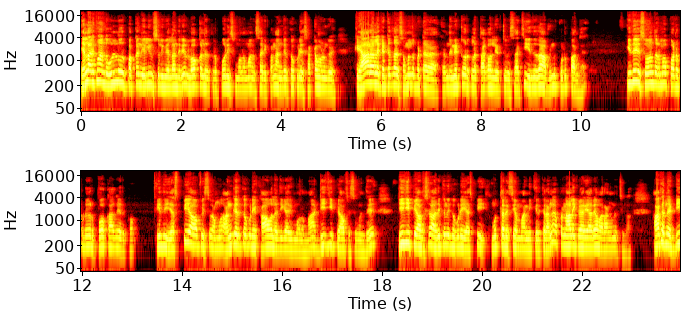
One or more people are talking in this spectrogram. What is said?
எல்லாருக்கும் அந்த உள்ளூர் பக்கம் நெளிவு சுழிவு எல்லாம் தெரியும். லோக்கல் இருக்கிற போலீஸ் மூலமாக விசாரிப்பாங்க. அங்கே இருக்கக்கூடிய சட்டம் ஒழுங்கு யாரால் கெட்டதோ அது சம்மந்தப்பட்ட அந்த நெட்வொர்க்கில் தகவல் எடுத்து விசாரித்து இதுதான் அப்படின்னு கொடுப்பாங்க. இது சுதந்திரமாக போடக்கூடிய ஒரு போக்காக இருக்கும். இது எஸ்பி ஆஃபீஸ் அங்கே இருக்கக்கூடிய காவல் அதிகாரி மூலமாக டிஜிபி ஆஃபீஸுக்கு வந்து டிஜிபி ஆஃபீஸில் அதுக்குன்னு இருக்கக்கூடிய எஸ்பி முத்தரசி அம்மா இன்னைக்கு இருக்கிறாங்க. அப்புறம் நாளைக்கு வேறு யாரையோ வராங்கன்னு வச்சுக்கோங்க. ஆக இந்த டி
